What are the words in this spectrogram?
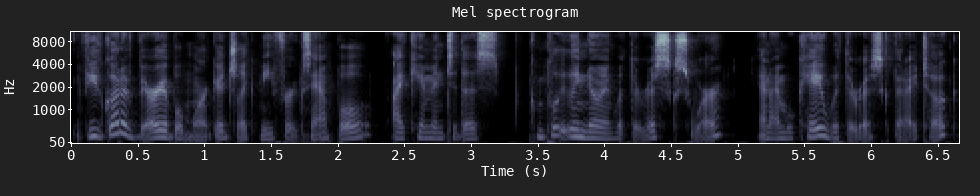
If you've got a variable mortgage, like me, for example, I came into this completely knowing what the risks were and I'm okay with the risk that I took.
